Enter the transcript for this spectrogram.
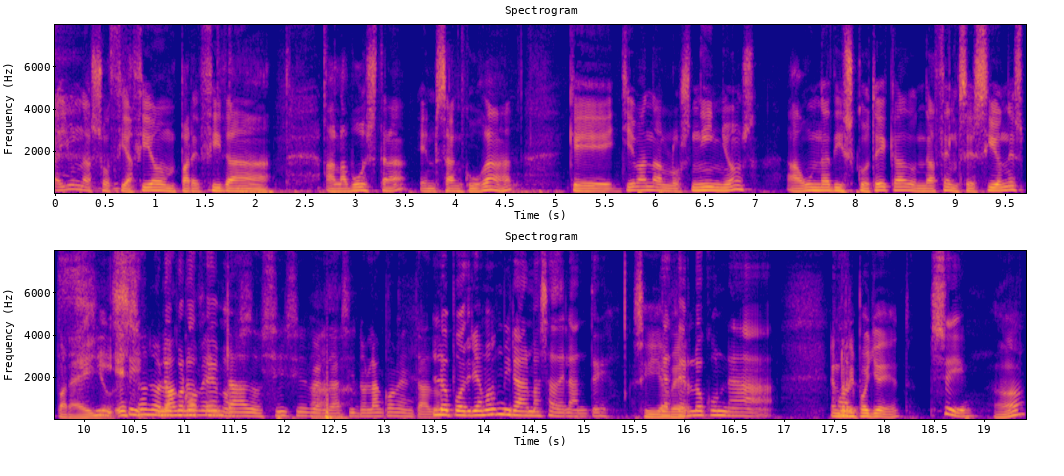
hay una asociación parecida a la vuestra en San Cugat que llevan a los niños a una discoteca donde hacen sesiones para Sí, ellos. eso Sí, nos lo lo han conocemos. comentado. Sí, sí, es verdad, sí, nos lo han comentado. Lo podríamos mirar más adelante. Sí, y a ver. hacerlo con una... En con- Ripollet. Sí. ¿ah?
